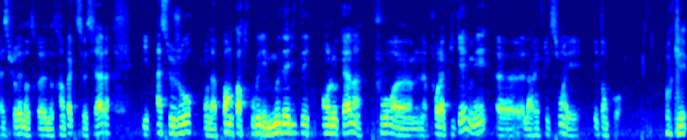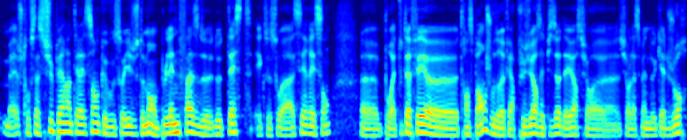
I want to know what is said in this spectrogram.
assurer notre, impact social. Et à ce jour, on n'a pas encore trouvé les modalités en local pour l'appliquer, mais la réflexion est en cours. Ok, bah, je trouve ça super intéressant que vous soyez justement en pleine phase de, test et que ce soit assez récent. Euh, pour être tout à fait euh, transparent, je voudrais faire plusieurs épisodes d'ailleurs sur, euh, sur la semaine de 4 jours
